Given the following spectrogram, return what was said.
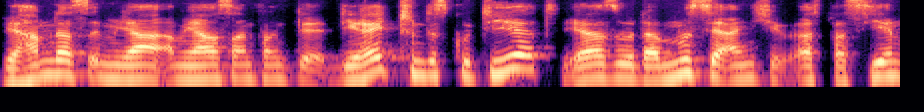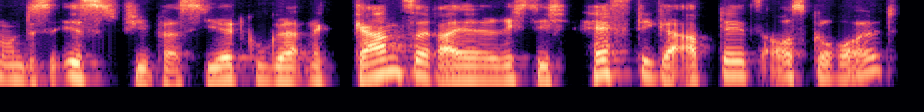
wir haben das im Jahr, am Jahresanfang direkt schon diskutiert. Ja, so, da muss ja eigentlich was passieren und es ist viel passiert. Google hat eine ganze Reihe richtig heftige Updates ausgerollt,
